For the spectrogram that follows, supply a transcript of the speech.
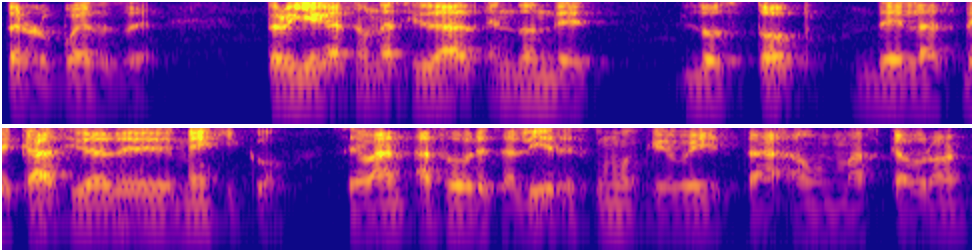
pero lo puedes hacer. Pero llegas a una ciudad en donde los top de, las, de cada ciudad de México se van a sobresalir, es como que, güey, está aún más cabrón.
